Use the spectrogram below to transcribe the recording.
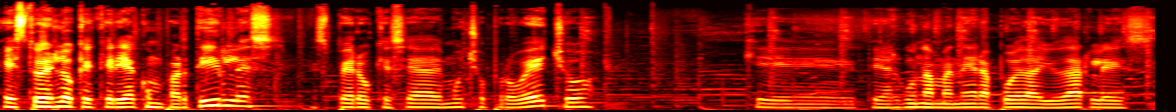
Esto es lo que quería compartirles. Espero que sea de mucho provecho, de alguna manera pueda ayudarles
